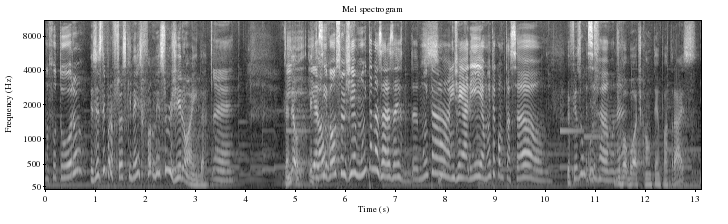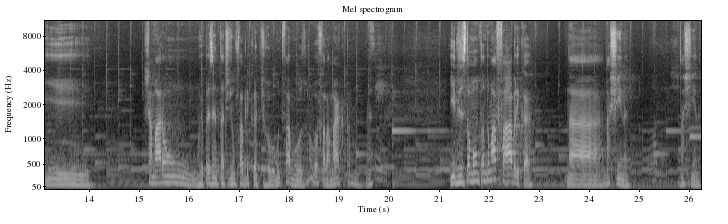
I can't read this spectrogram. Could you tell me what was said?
No futuro. Existem profissões que nem, foram, nem surgiram ainda. É. Entendeu? E, e então, assim, vão surgir muita nas áreas, muita sim. engenharia, muita computação. Eu fiz um curso ramo, de né? robótica há um tempo atrás e chamaram um representante de um fabricante de robô muito famoso. Não vou falar a marca para não, né? Sim. E eles estão montando uma fábrica na, na China. Na China.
